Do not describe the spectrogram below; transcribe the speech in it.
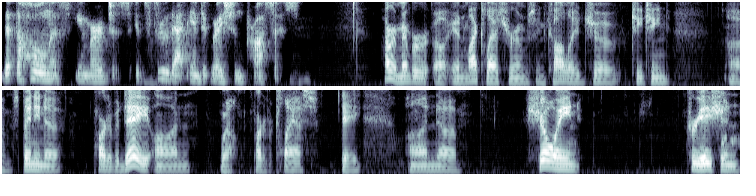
that the wholeness emerges. It's mm-hmm. through that integration process. I remember uh, in my classrooms in college uh, teaching, uh, spending a part of a day on, well, part of a class day on uh, showing creation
